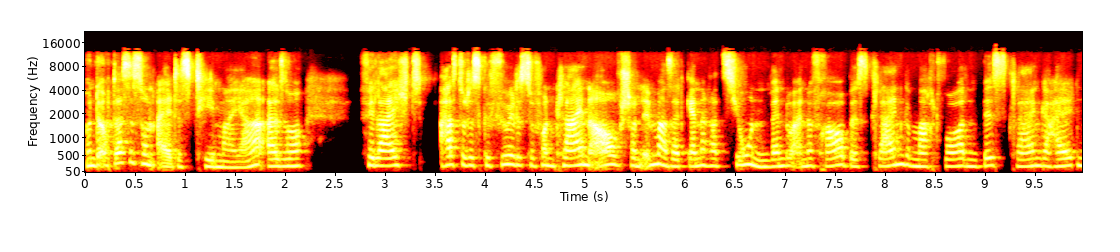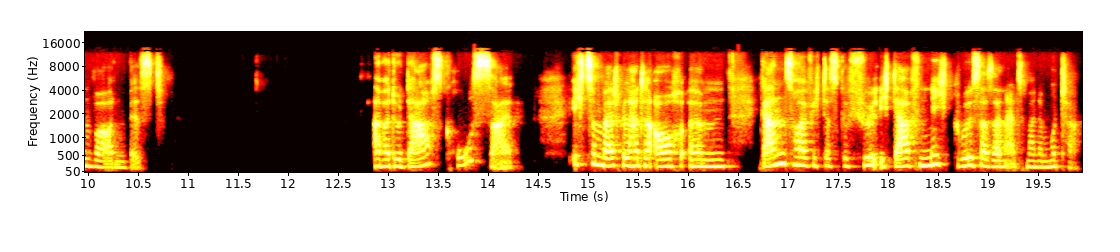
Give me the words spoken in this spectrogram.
Und auch das ist so ein altes Thema, ja. Also vielleicht hast du das Gefühl, dass du von klein auf schon immer seit Generationen, wenn du eine Frau bist, klein gemacht worden bist, klein gehalten worden bist. Aber du darfst groß sein. Ich zum Beispiel hatte auch ähm, ganz häufig das Gefühl, ich darf nicht größer sein als meine Mutter.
